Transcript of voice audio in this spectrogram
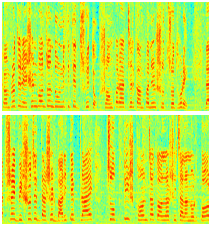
সম্প্রতি রেশন বন্টন দুর্নীতিতে ধৃত শঙ্কর আঠের কোম্পানির সূত্র ধরে ব্যবসায়ী বিশ্বজিৎ দাসের বাড়িতে প্রায় চব্বিশ ঘণ্টা তল্লাশি চালানোর পর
